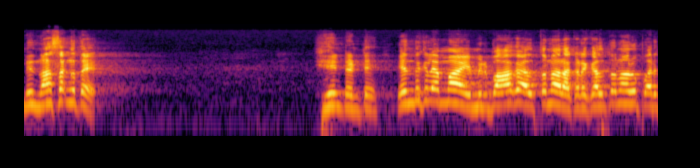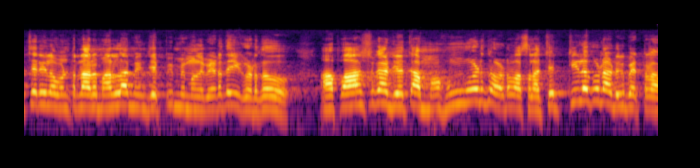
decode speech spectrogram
నేను నా సంగతే. ఏంటంటే ఎందుకులే అమ్మాయి? మీరు బాగా వెళ్తున్నారు అక్కడికి వెళ్తున్నారు పరిచర్యలో ఉంటున్నారు మళ్ళీ మేము చెప్పి మిమ్మల్ని విడదీయకూడదు. ఆ పాస్టర్ గారు చెబితే ఆ మొహం కూడా చూడవు అసలు ఆ చర్చిలో కూడా అడుగు పెట్టవు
